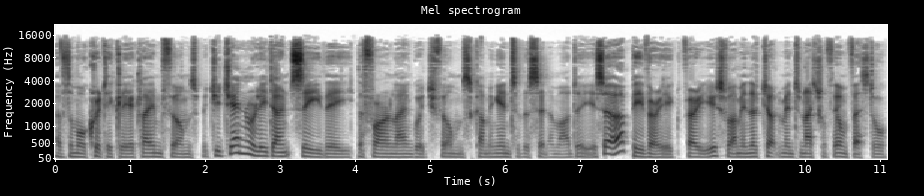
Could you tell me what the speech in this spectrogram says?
of the more critically acclaimed films, but you generally don't see the, the foreign language films coming into the cinema, do you? So that'd be very, very useful. I mean, the Cheltenham International Film Festival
